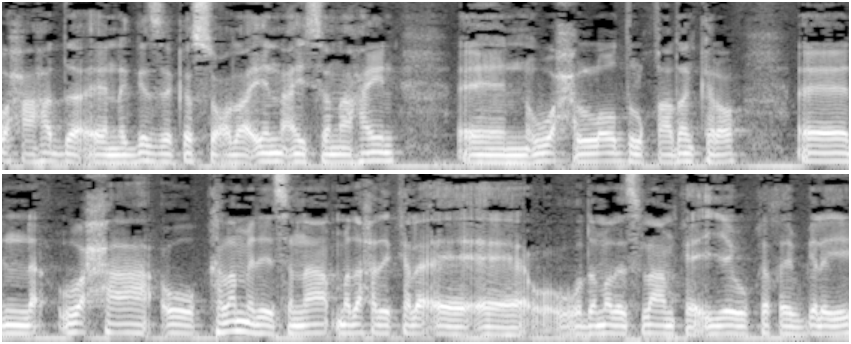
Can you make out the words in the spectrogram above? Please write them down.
waxaa hadda gaza ka socda in aysan ahayn wax loo dulqaadan karo waxa uu kala midaysanaa madaxdii kale ee waddamada islaamka iyagu ka qeybgelayay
